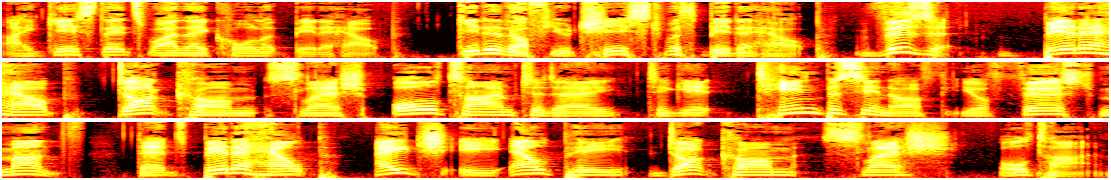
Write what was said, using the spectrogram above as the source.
I guess that's why they call it BetterHelp. Get it off your chest with BetterHelp. Visit betterhelp.com slash alltime today to get 10% off your first month. That's betterhelp, H-E-L-P dot com slash alltime.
